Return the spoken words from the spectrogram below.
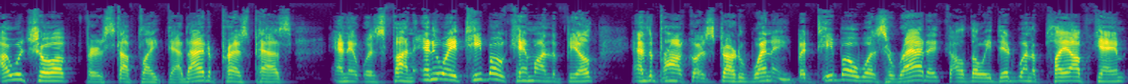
I would show up for stuff like that. I had a press pass, and it was fun. Anyway, Tebow came on the field and the Broncos started winning. But Tebow was erratic, although he did win a playoff game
